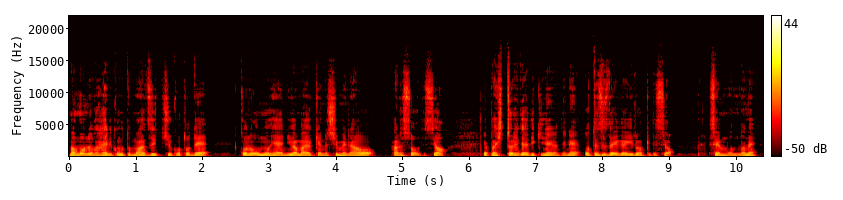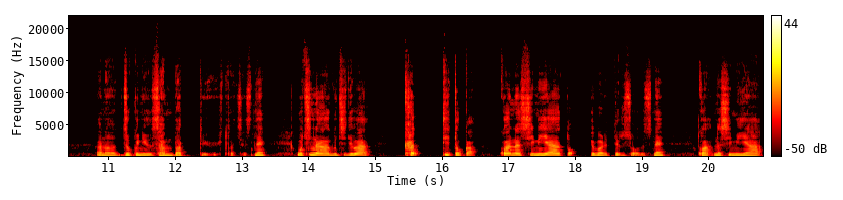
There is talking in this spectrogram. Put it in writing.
魔物が入り込むとまずいっちゅうことでこの産む部屋には魔除けのしめ縄を貼るそうですよ。やっぱり一人ではできないのでねお手伝いがいるわけですよ。専門のねあの俗に言うサンバっていう人たちですね。うちな口ではカッティとかコアナシミヤと呼ばれているそうですね。コアナシミヤ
